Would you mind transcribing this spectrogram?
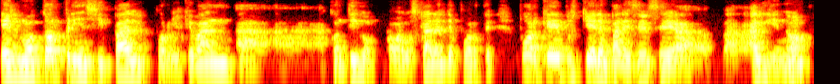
el motor principal por el que van a contigo o a buscar el deporte, porque pues quieren parecerse a, alguien, ¿no?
